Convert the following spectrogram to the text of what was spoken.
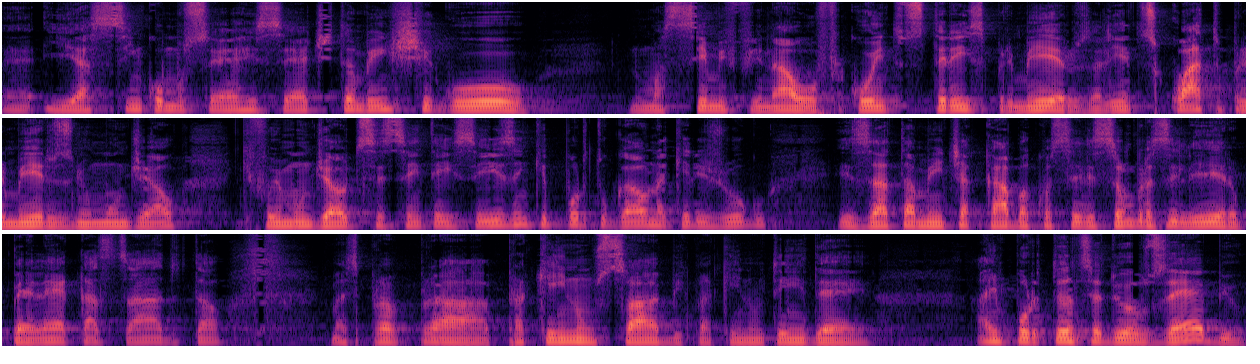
é, e assim como o CR7 também chegou numa semifinal, ou ficou entre os três primeiros, ali entre os quatro primeiros no Mundial, que foi o Mundial de 66, em que Portugal, naquele jogo, exatamente acaba com a seleção brasileira, o Pelé é caçado e tal. Mas para quem não sabe, para quem não tem ideia, a importância do Eusébio,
